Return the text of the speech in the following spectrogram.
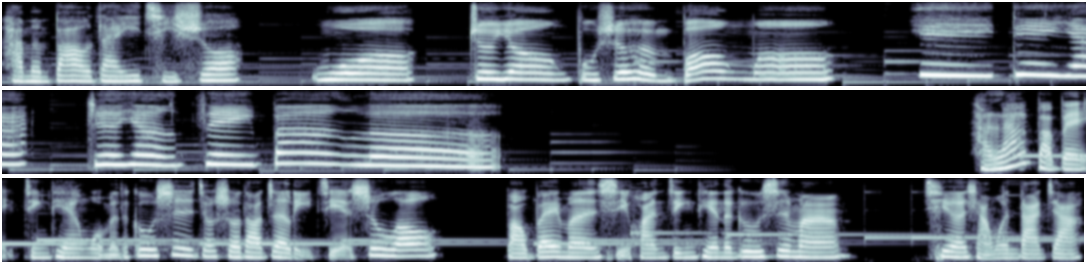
他们抱在一起说：“哇，这样不是很棒吗？”“咦，对呀，这样最棒了。”好啦，宝贝，今天我们的故事就说到这里结束喽。宝贝们喜欢今天的故事吗？企鹅想问大家，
